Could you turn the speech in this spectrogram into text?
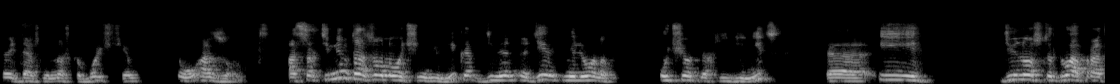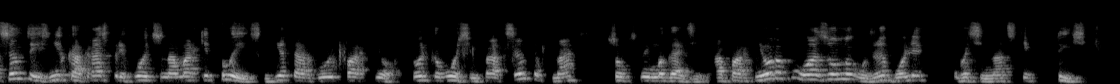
то есть даже немножко больше, чем у Озона. Ассортимент Озона очень велик, 9 миллионов учетных единиц, э, и 92% из них как раз приходится на маркетплейс, где торгуют партнеры. Только 8% на собственный магазин. А партнеров у Озона уже более 18 тысяч.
